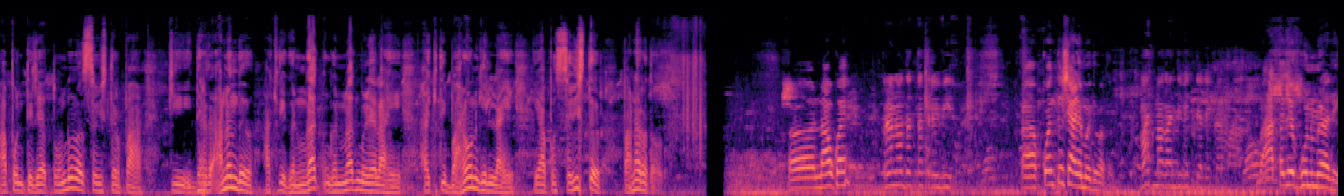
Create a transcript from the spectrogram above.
आपण त्याच्या तोंडूनच सविस्तर पहा. की विद्यार्थी आनंद हा किती गणगात गणनात मिळालेला आहे हा किती भारावून गेलेला आहे हे आपण सविस्तर पाहणार आहोत. नाव काय? प्रणव दत्तात्रय वीर. कोणत्या शाळेमध्ये होता? महात्मा गांधी विद्यालय करमाळा. आता जे गुण मिळाले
